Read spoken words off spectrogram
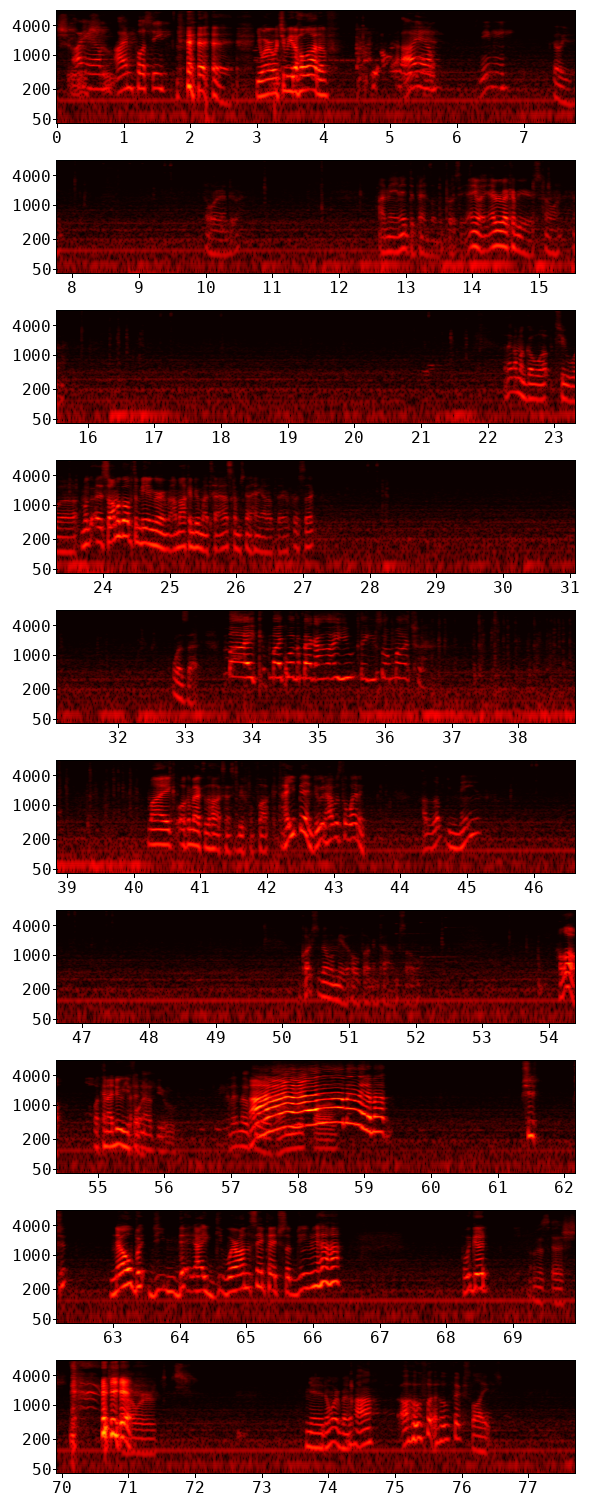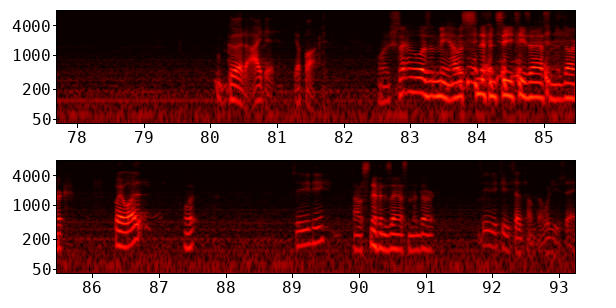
Shoot, I am. shoot. I'm pussy. you are what you eat a whole lot of. I am. Me, me. Hell yeah. What am I gonna do? I mean, it depends on the pussy. Anyway, everybody cover your ears. Hold on. think I'm gonna go up to. Uh, I'm gonna, so I'm gonna go up to meeting room. I'm not gonna do my task. I'm just gonna hang out up there for a sec. Who was that? Mike! Mike, welcome back. I like you. Thank you so much. Mike, welcome back to the Hawks. Nice beautiful fuck. How you been, dude? How was the wedding? I love you, man. Clutch has been with me the whole fucking time, so Hello. What can I do you I for? didn't know if you. I didn't know if you were a family Ah, wait a minute, minute. Shit, shit. No, but you- I, we're on the same page, so do you, huh? We good? or- I was gonna sh- yeah. shower. Yeah, don't worry about it. Huh? Uh, who fi- who fixed lights? Good, I did. You fucked. Well, it certainly wasn't me. I was sniffing CT's ass in the dark. Wait, what? What? CDT? I was sniffing his ass in the dark. CDT said something. What did you say?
